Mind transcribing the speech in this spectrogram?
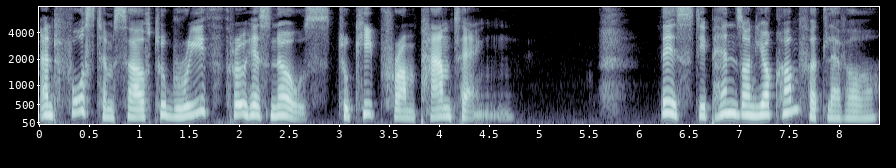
and forced himself to breathe through his nose to keep from panting. This depends on your comfort level,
